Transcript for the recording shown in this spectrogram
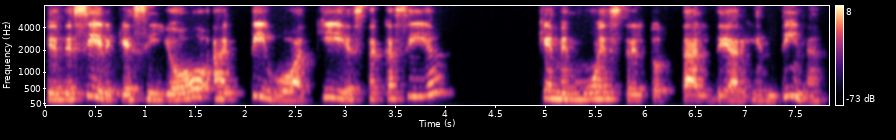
Es decir, que si yo activo aquí esta casilla, que me muestre el total de Argentina,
